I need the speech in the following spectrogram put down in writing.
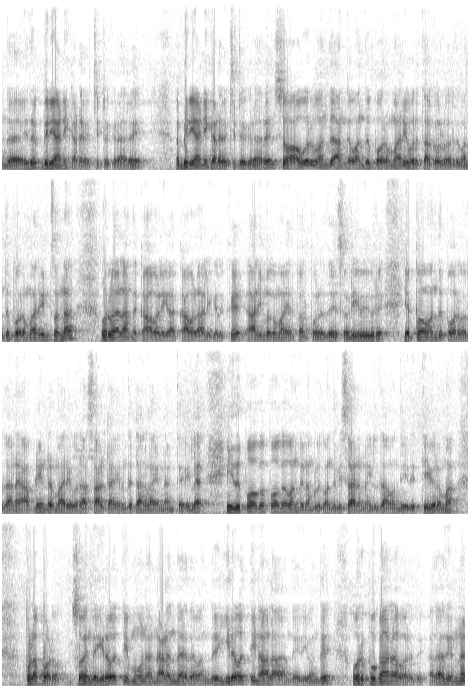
இந்த இது பிரியாணி கடை வச்சிட்ருக்கிறாரு பிரியாணி கடை வச்சுட்டு இருக்கிறாரு. ஸோ அவர் வந்து அங்கே வந்து போகிற மாதிரி ஒரு தகவல் வருது. வந்து போகிற மாதிரின்னு சொன்னால் ஒருவேளை அந்த காவலி காவலாளிகளுக்கு அறிமுகமாக இருப்பார் பொழுது சரி இவர் எப்போ வந்து போகிறவர் தானே அப்படின்ற மாதிரி ஒரு அசால்ட்டாக இருந்துட்டாங்களா என்னன்னு தெரியல. இது போக போக வந்து நம்மளுக்கு வந்து விசாரணையில் தான் வந்து இது தீவிரமாக புலப்படும். ஸோ இந்த இருபத்தி மூணு நடந்ததை வந்து இருபத்தி நாலாம் தேதி வந்து ஒரு புகாராக வருது. அதாவது என்ன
